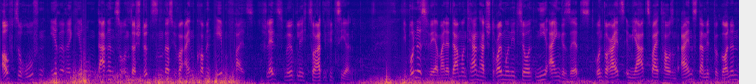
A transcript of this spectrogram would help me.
aufzurufen, ihre Regierungen darin zu unterstützen, das Übereinkommen ebenfalls schnellstmöglich zu ratifizieren. Die Bundeswehr, meine Damen und Herren, hat Streumunition nie eingesetzt und bereits im Jahr 2001 damit begonnen,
